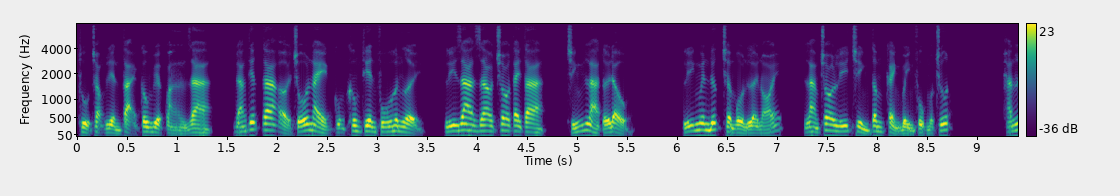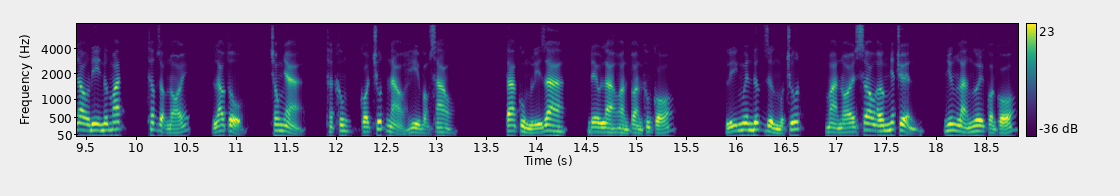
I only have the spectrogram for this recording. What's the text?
thủ trọng liền tại công việc quản gia, đáng tiếc ta ở chỗ này cũng không thiên phú hơn người, lý ra giao cho tay ta, chính là tới đầu. Lý nguyên đức trầm ổn lời nói, làm cho lý trình tâm cảnh bình phục một chút. Hắn lao đi nước mắt, thấp giọng nói lao tổ, trong nhà, thật không có chút nào hy vọng sao? Ta cùng lý ra đều là hoàn toàn không có. Lý nguyên đức dừng một chút, mà nói sau ấm nhất chuyện, nhưng là ngươi còn có,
